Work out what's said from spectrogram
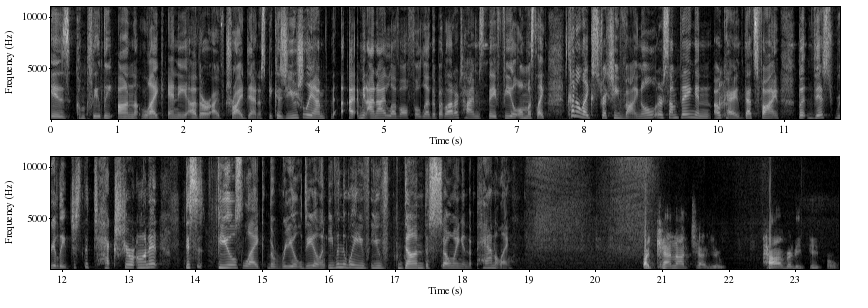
is completely unlike any other I've tried Dennis because usually I'm I mean and I love all faux leather but a lot of times they feel almost like it's kind of like stretchy vinyl or something and okay that's fine but this really, just the texture on it, this feels like the real deal. And even the way you've, you've done the sewing and the paneling. I cannot tell you how many people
